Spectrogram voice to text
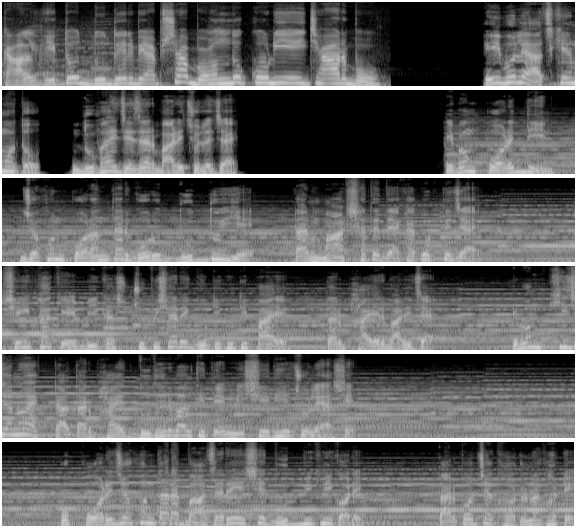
কালকে তো দুধের ব্যবসা বন্ধ করিয়েই ছাড়বো? এই বলে আজকের মতো দুভাই যে যার বাড়ি চলে যায়। এবং পরের দিন যখন পরাণ তার গরুর দুধ দুইয়ে তার মার সাথে দেখা করতে যায় সেই ফাঁকে বিকাশ চুপিসারে গুটি গুটি পায়ে তার ভাইয়ের বাড়ি যায় এবং কি যেন একটা তার ভাইয়ের দুধের বালতিতে মিশিয়ে দিয়ে চলে আসে। ও পরে যখন তারা বাজারে এসে দুধ বিক্রি করে তারপর যা ঘটনা ঘটে।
